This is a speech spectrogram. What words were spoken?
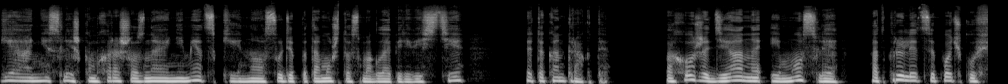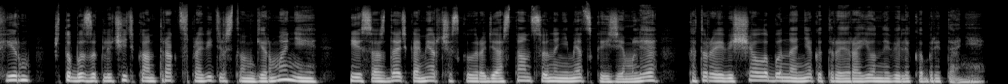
Я не слишком хорошо знаю немецкий, но судя по тому, что смогла перевести, это контракты. Похоже, Диана и Мосли открыли цепочку фирм, чтобы заключить контракт с правительством Германии и создать коммерческую радиостанцию на немецкой земле, которая вещала бы на некоторые районы Великобритании.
